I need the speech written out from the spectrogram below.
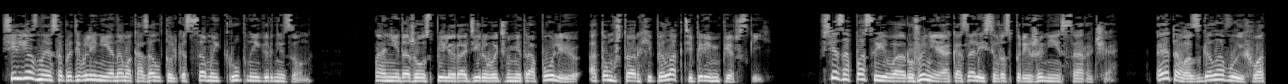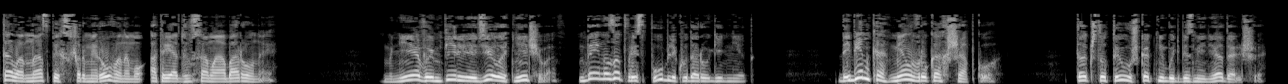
Серьезное сопротивление нам оказал только самый крупный гарнизон. Они даже успели радировать в метрополию о том, что архипелаг теперь имперский. Все запасы и вооружения оказались в распоряжении Сарыча. Этого с головой хватало наспех сформированному отряду самообороны. «Мне в империи делать нечего, да и назад в республику дороги нет». Дыбенко мял в руках шапку. «Так что ты уж как-нибудь без меня дальше.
